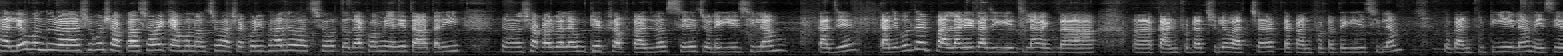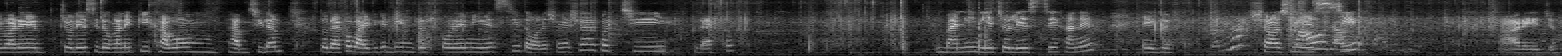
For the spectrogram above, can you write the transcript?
Hello বন্ধুরা, শুভ সকাল। সবাই কেমন আছো? আশা করি ভালো আছো। তো দেখো, আমি আজকে তাড়াতাড়ি সকালবেলা উঠে সব কাজ বাজ সেরে চলে গিয়েছিলাম কাজে। কাজে বলতে আমি পার্লারের কাজে গিয়েছিলাম। একটা কান ফোটা ছিল, বাচ্চার একটা কান ফোটাতে গিয়েছিলাম। তো কান ফুটিয়ে এলাম, এসে এবারে চলে এসেছি দোকানে, কি খাব ভাবছিলাম। তো দেখো, বাড়ি থেকে ডিম টোস্ট করে নিয়ে এসেছি, তোমাদের সঙ্গে শেয়ার করছি। দেখো, বানিয়ে নিয়ে চলে এসেছি এখানে। এই যে সস নিয়ে এসেছি। আর এই যে,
